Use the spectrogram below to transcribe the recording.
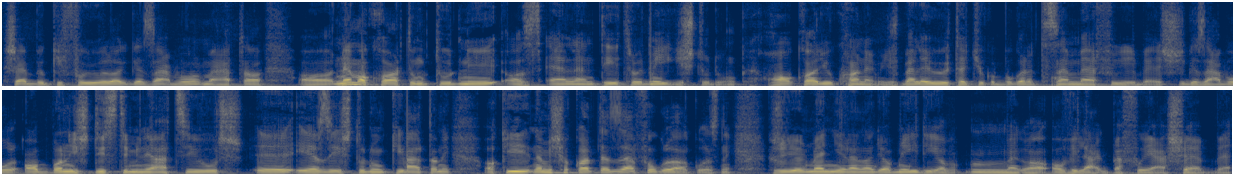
és ebből kifolyólag igazából már a, a nem akartunk tudni az ellentétről, mégis tudunk. Ha akarjuk, ha nem is. Beleültetjük a bogarat az ember fülébe, és igazából abban is diszkriminációs érzést tudunk kiváltani, aki nem is akart ezzel foglalkozni. És ugye, hogy mennyire nagy a média, meg a, a világ befolyása ebbe.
